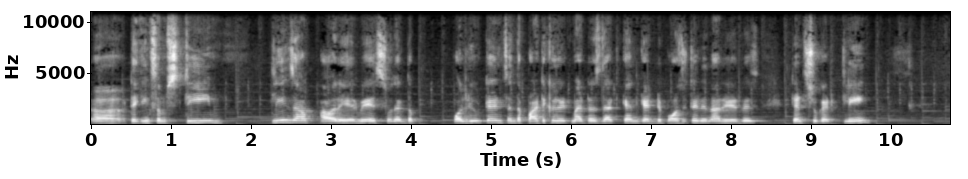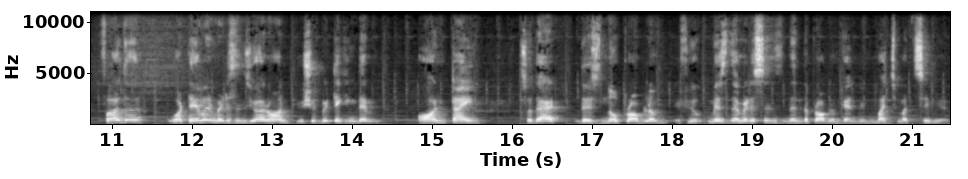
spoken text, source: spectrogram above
uh, taking some steam cleans up our airways so that the pollutants and the particulate matters that can get deposited in our airways tends to get clean. Further, whatever medicines you are on, you should be taking them on time so that there is no problem. If you miss the medicines, then the problem can be much, much severe.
